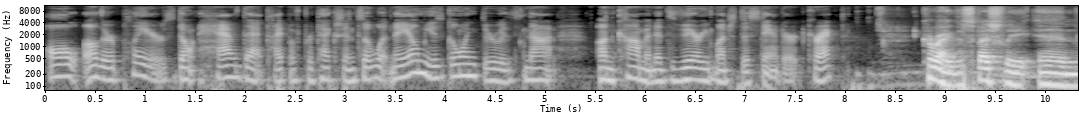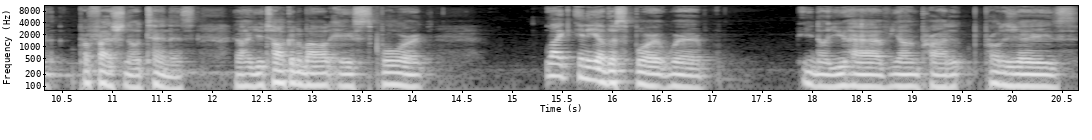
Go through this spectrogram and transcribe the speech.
all other players don't have that type of protection. So, what Naomi is going through is not uncommon. It's very much the standard, correct? Correct, especially in professional tennis. Uh, you're talking about a sport like any other sport where you know you have young proteges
